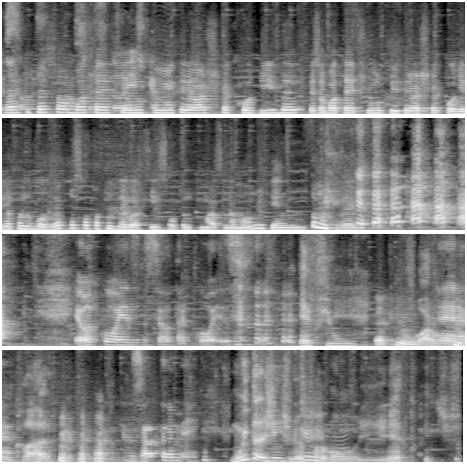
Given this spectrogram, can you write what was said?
É que o pessoal bota F1 no Twitter, eu acho que a corrida. O pessoal bota F1 no Twitter, eu acho que a corrida, quando eu vou ver, o pessoal tá com uns negocinhos soltando fumaça na mão, não entendo. Tô muito velho. É outra coisa, isso é outra coisa. F1. F1. Fórmula é. 1, claro. Exatamente. Muita gente vê Fórmula 1 de repente.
